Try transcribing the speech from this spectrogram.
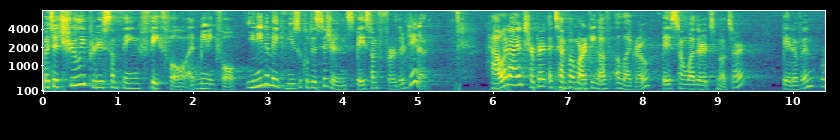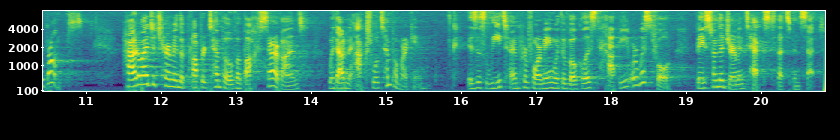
But to truly produce something faithful and meaningful, you need to make musical decisions based on further data. How would I interpret a tempo marking of Allegro based on whether it's Mozart, Beethoven, or Brahms? How do I determine the proper tempo of a Bach saraband without an actual tempo marking? Is this Lied I'm performing with a vocalist happy or wistful based on the German text that's been set?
